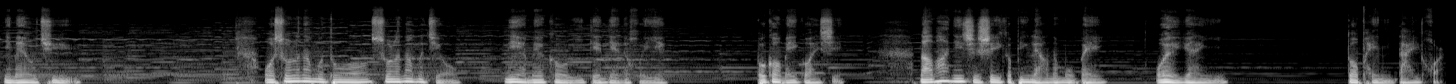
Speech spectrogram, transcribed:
你没有去。我说了那么多，说了那么久，你也没有给我一点点的回应。不过没关系，哪怕你只是一个冰凉的墓碑，我也愿意多陪你待一会儿。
